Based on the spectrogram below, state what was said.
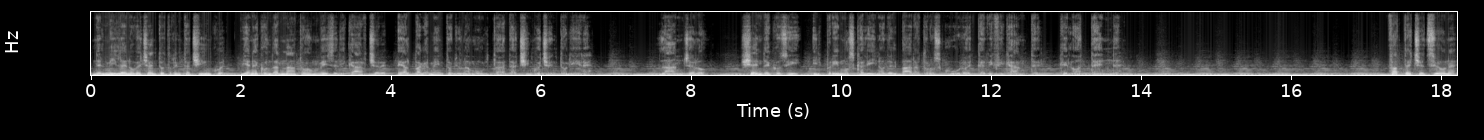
Nel 1935 viene condannato a un mese di carcere e al pagamento di una multa da 500 lire. L'angelo scende così il primo scalino del baratro scuro e terrificante che lo attende. Fatta eccezione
